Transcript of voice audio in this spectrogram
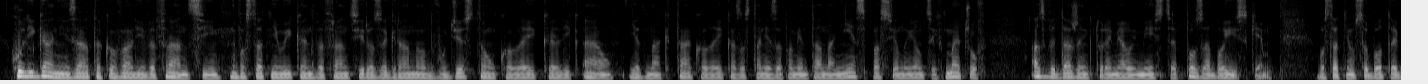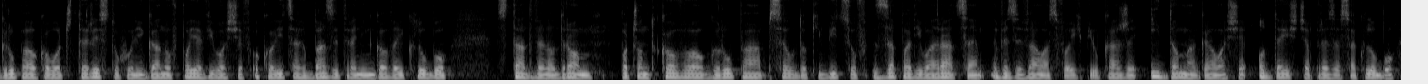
Chuligani zaatakowali we Francji. W ostatni weekend we Francji rozegrano 20. kolejkę Ligue 1. Jednak ta kolejka zostanie zapamiętana nie z pasjonujących meczów, a z wydarzeń, które miały miejsce poza boiskiem. W ostatnią sobotę grupa około 400 chuliganów pojawiła się w okolicach bazy treningowej klubu Stad Velodrom. Początkowo grupa pseudokibiców zapaliła racę, wyzywała swoich piłkarzy i domagała się odejścia prezesa klubu.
